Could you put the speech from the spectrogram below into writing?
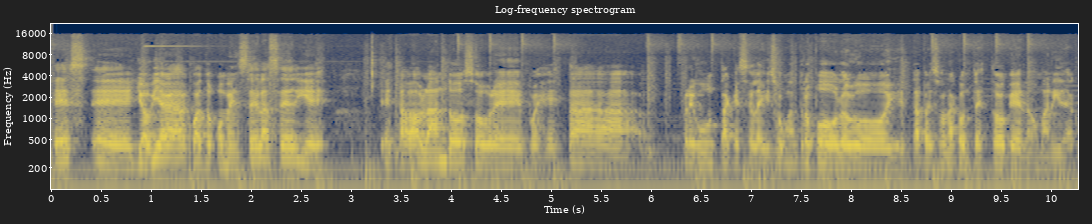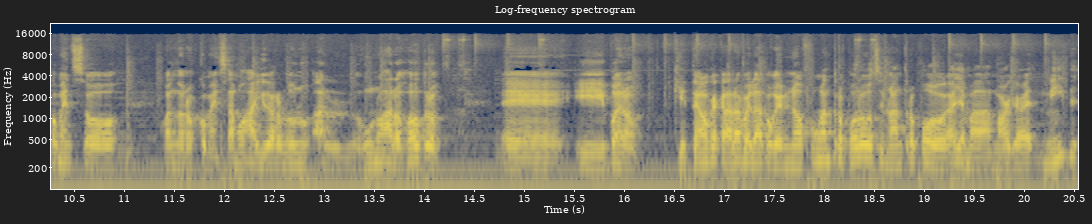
es, eh, yo había, cuando comencé la serie, estaba hablando sobre pues esta pregunta que se le hizo a un antropólogo y esta persona contestó que la humanidad comenzó cuando nos comenzamos a ayudar los unos a los otros. Eh, y bueno, que tengo que aclarar, ¿verdad? Porque no fue un antropólogo, sino una antropóloga llamada Margaret Mead.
